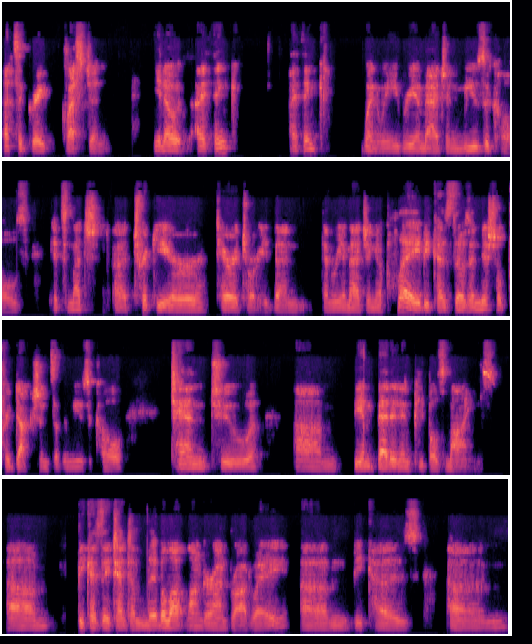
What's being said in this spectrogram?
that's a great question. You know i think i think when we reimagine musicals it's much uh, trickier territory than than reimagining a play because those initial productions of a musical tend to um, be embedded in people's minds um, because they tend to live a lot longer on Broadway um, because um,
